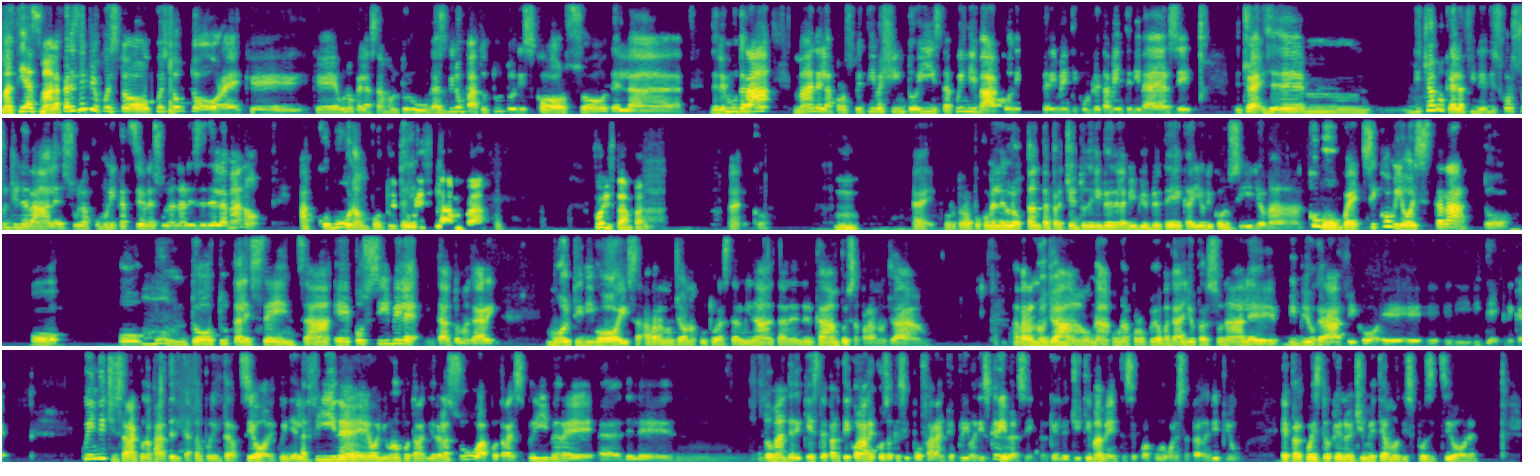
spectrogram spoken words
Mattias Mala, per esempio, questo, questo autore, che, che, è uno che la sa molto lunga, ha sviluppato tutto il discorso del, delle mudra, ma nella prospettiva shintoista, quindi va con dei riferimenti completamente diversi. Cioè, ehm, diciamo che alla fine il discorso generale sulla comunicazione, sull'analisi della mano accomuna un po' tutte fuori le stampa. Fuori stampa. Ecco. Mm. Eh, purtroppo come l'80% dei libri della biblioteca io li consiglio, ma comunque siccome io ho estratto o, o munto tutta l'essenza, è possibile, intanto magari molti di voi avranno già una cultura sterminata nel, nel campo e sapranno già avranno già una proprio bagaglio personale bibliografico e, e, e di, di, tecniche. Quindi ci sarà anche una parte dedicata un po' all'interazione, quindi alla fine ognuno potrà dire la sua, potrà esprimere eh, delle domande richieste particolari, cosa che si può fare anche prima di iscriversi, perché legittimamente se qualcuno vuole saperne di più è per questo che noi ci mettiamo a disposizione.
